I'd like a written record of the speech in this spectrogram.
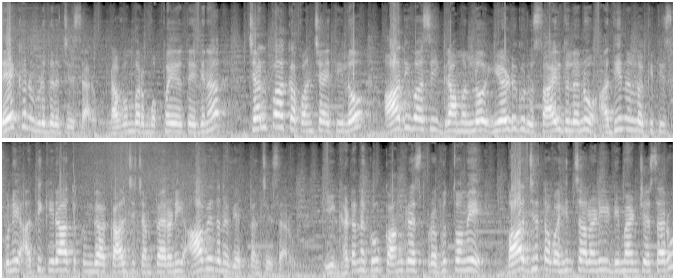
లేఖను విడుదల చేశారు. నవంబర్ ముప్పై తేదీన చల్పాక పంచాయతీలో ఆదివాసీ గ్రామంలో ఏడుగురు సాయుధులను అధీనంలోకి తీసుకుని అతి కిరాతకంగా కాల్చి చంపారని ఆవేదన వ్యక్తం చేశారు. ఈ ఘటనకు కాంగ్రెస్ ప్రభుత్వమే బాధ్యత వహించాలని డిమాండ్ చేశారు.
